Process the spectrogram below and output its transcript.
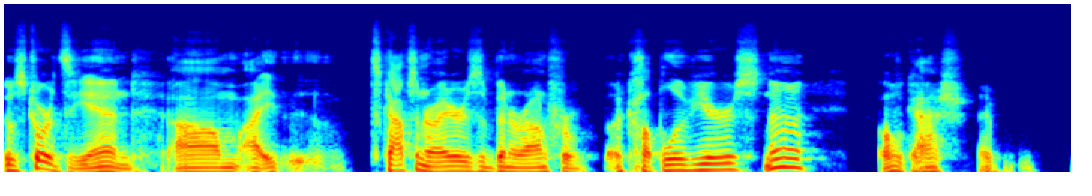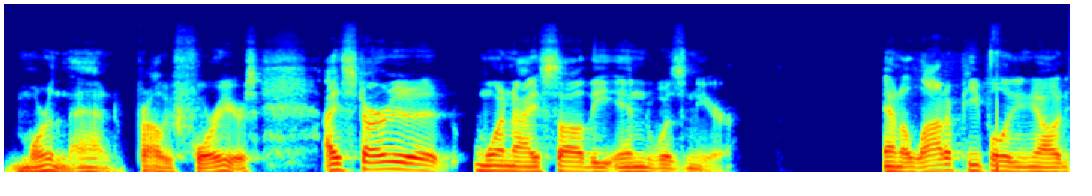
It was towards the end. Um, I cops and writers have been around for a couple of years. No, oh gosh, more than that, probably four years. I started it when I saw the end was near. And a lot of people, you know,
